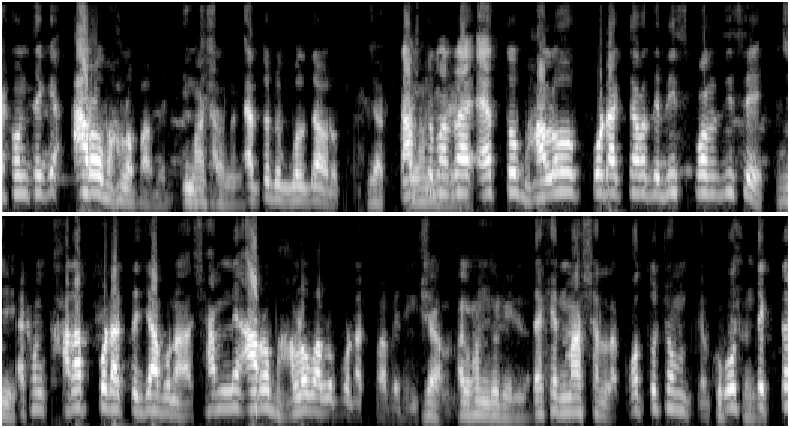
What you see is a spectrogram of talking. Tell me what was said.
এখন থেকে আরও ভালো পাবেন ইনশাআল্লাহ। এতটুকু বলতে যাক, কাস্টমাররা এত ভালো প্রোডাক্টে আমাদের রেসপন্স দিছে এখন খারাপ প্রোডাক্টে যাব না। সামনে আরও ভালো ভালো প্রোডাক্ট পাবেন ইনশাআল্লাহ। আলহামদুলিল্লাহ। দেখেন মাশাআল্লাহ কত চমৎকার। প্রত্যেকটা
